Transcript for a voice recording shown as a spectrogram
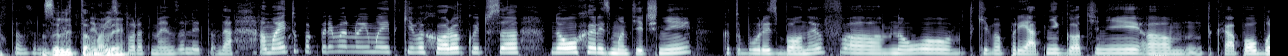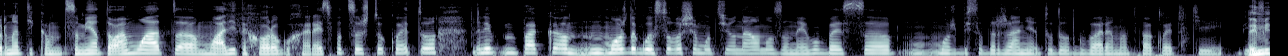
Залита, залита. Залита, Еми, нали? според мен залита, да. Ама ето пък, примерно, има и такива хора, които са много харизматични, като Борис Бонев, а, много такива приятни, готини, а, така по-обърнати към самия той е млад, а, младите хора го харесват също, което нали, пак а, може да гласуваш емоционално за него, без а, може би съдържанието да отговаря на това, което ти би Еми,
